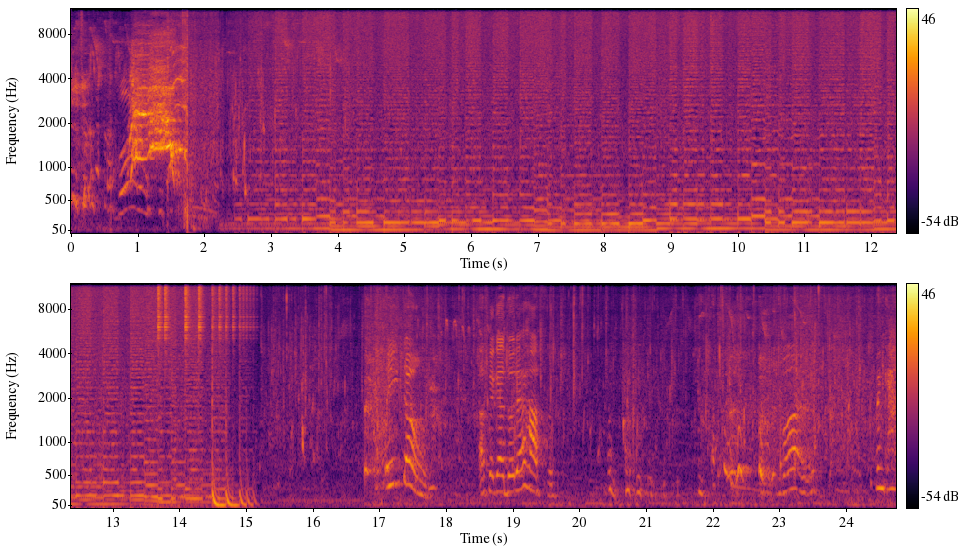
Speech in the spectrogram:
Então, a pegadora é a Rafa. Vem cá.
